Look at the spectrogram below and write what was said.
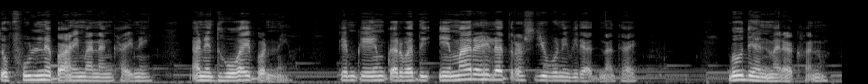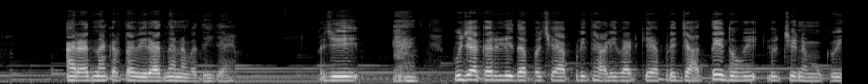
તો ફૂલને પાણીમાં નંખાય નહીં અને ધોવાય પણ નહીં. કેમ કે એમ કરવાથી એમાં રહેલા ત્રસ જીવોની વિરાધના થાય. બહુ ધ્યાનમાં રાખવાનું. આરાધના કરતાં વિરાધના વધી જાય. પછી પૂજા કરી લીધા પછી આપણી થાળી વાટકી આપણે જાતે ધોવી, લૂછીને મૂકવી.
